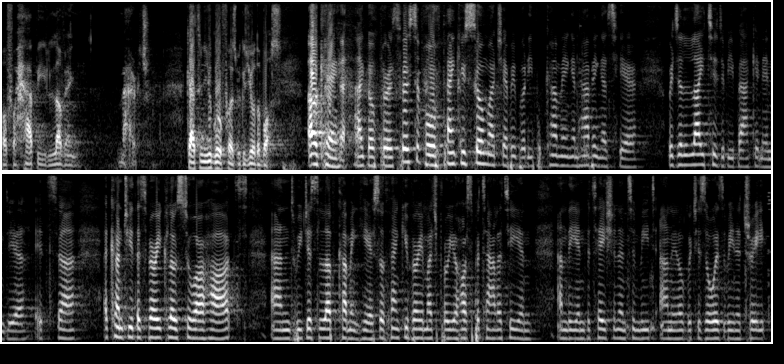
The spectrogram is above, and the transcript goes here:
of a happy, loving marriage? Catherine, you go first because you're the boss. Okay, I go first. First of all, thank you so much, everybody, for coming and having us here. We're delighted to be back in India. It's uh, a country that's very close to our hearts, and we just love coming here. So, thank you very much for your hospitality and, and the invitation and to meet Anil, which has always been a treat.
